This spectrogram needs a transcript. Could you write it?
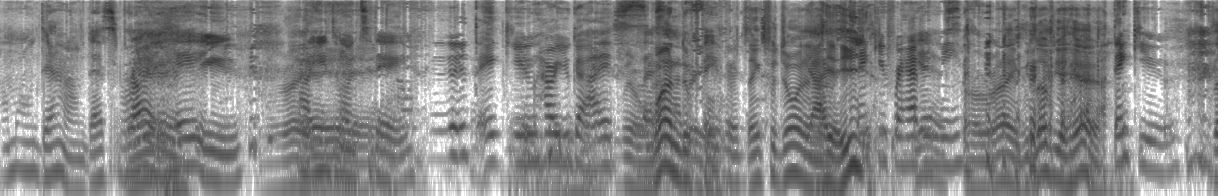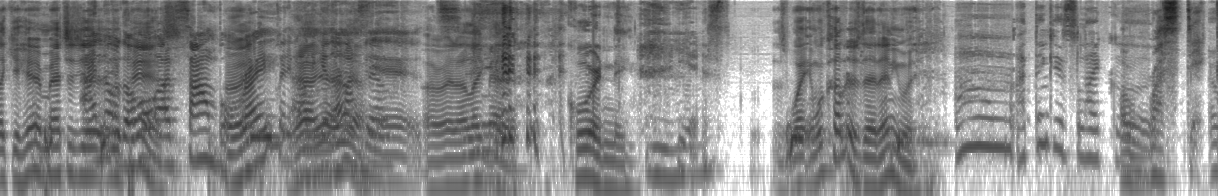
Come on down. That's right. Hey. How you doing today? Good, thank you. How are you guys? Blessed, Wonderful. my favorites. Thanks for joining Yeah, us. yeah, eat. Thank you for having Yes. me. All right, we love your hair. Thank you. It's like your hair matches your, I know your the whole ensemble, Right? right? Put it Yeah, all together yeah, yeah. All right, I like that. Coordinate. Yes. It's white. And what color is that anyway? Um, I think it's like a, A rustic. a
